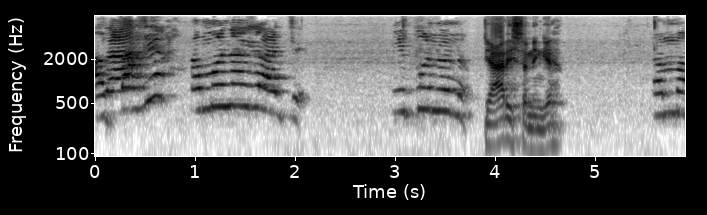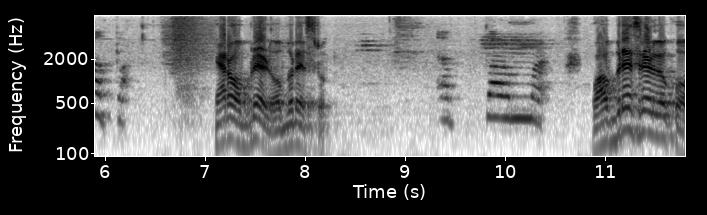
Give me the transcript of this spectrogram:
ಅಪ್ಪಾಜಿ ಅಮ್ಮನ ರಾಜಿ ಇಬ್ಬರು ಯಾರು ಇಷ್ಟ ನಿಂಗೆ? ಅಮ್ಮ ಅಪ್ಪ. ಯಾರೋ ಒಬ್ರು ಹೇಳು ಒಬ್ಬರ ಹೆಸರು. ಅಪ್ಪ ಅಮ್ಮ. ಒಬ್ಬರ ಹೆಸರು ಹೇಳ್ಬೇಕು.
